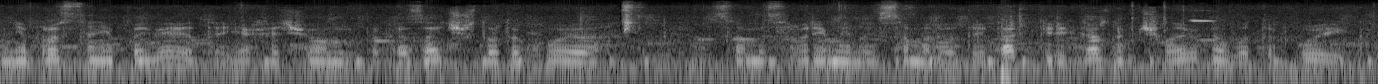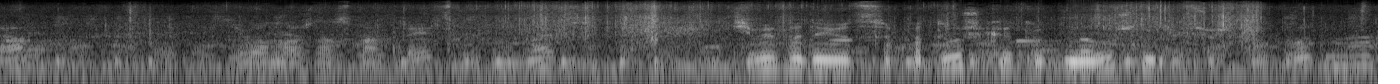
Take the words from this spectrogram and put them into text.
Мне просто не поверят, а я хочу вам показать, что такое самый современный самолет. Итак, перед каждым человеком вот такой экран. Его можно смотреть, поднимать. Тебе выдается подушка, тут наушники, все что угодно.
